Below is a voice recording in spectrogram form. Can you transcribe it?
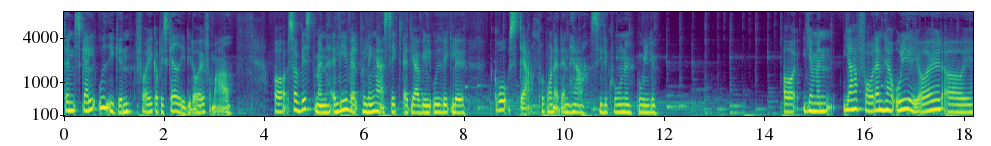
den skal ud igen, for ikke at beskadige dit øje for meget. Og så vidste man alligevel på længere sigt, at jeg ville udvikle grå stær på grund af den her silikoneolie. Og jamen, jeg får den her olie i øjet, og øh,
